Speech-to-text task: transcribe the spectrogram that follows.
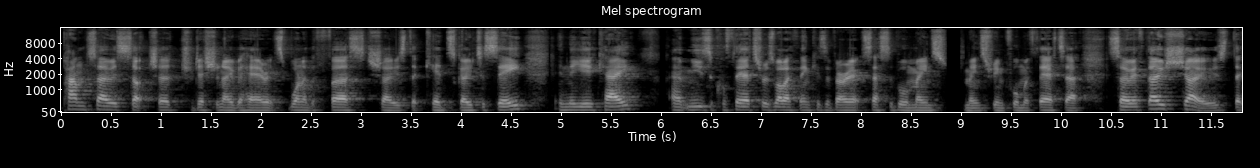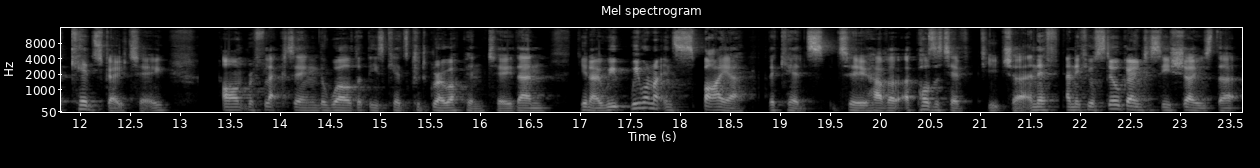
Panto is such a tradition over here. It's one of the first shows that kids go to see in the UK. Uh, musical theatre as well, I think, is a very accessible main, mainstream form of theatre. So if those shows that kids go to aren't reflecting the world that these kids could grow up into, then you know we, we want to inspire the kids to have a, a positive future. And if and if you're still going to see shows that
